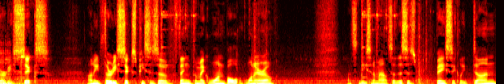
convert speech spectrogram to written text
36. I'll need 36 pieces of thing to make one bolt, one arrow. That's a decent amount. So this is basically done.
